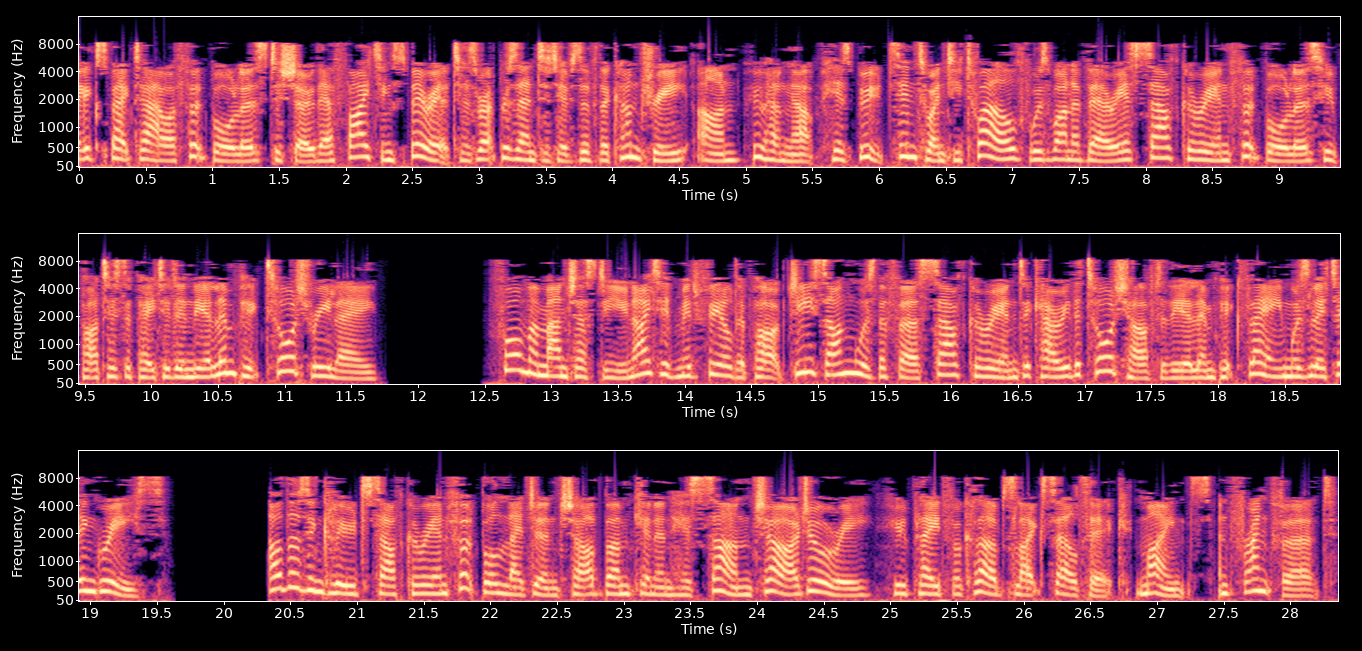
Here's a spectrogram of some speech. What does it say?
Expect our footballers to show their fighting spirit as representatives of the country. Ahn, who hung up his boots in 2012, was one of various South Korean footballers who participated in the Olympic torch relay. Former Manchester United midfielder Park Ji-sung was the first South Korean to carry the torch after the Olympic flame was lit in Greece. Others include South Korean football legend Cha Bum-kun and his son Cha Du-ri, who played for clubs like Celtic, Mainz, and Frankfurt.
